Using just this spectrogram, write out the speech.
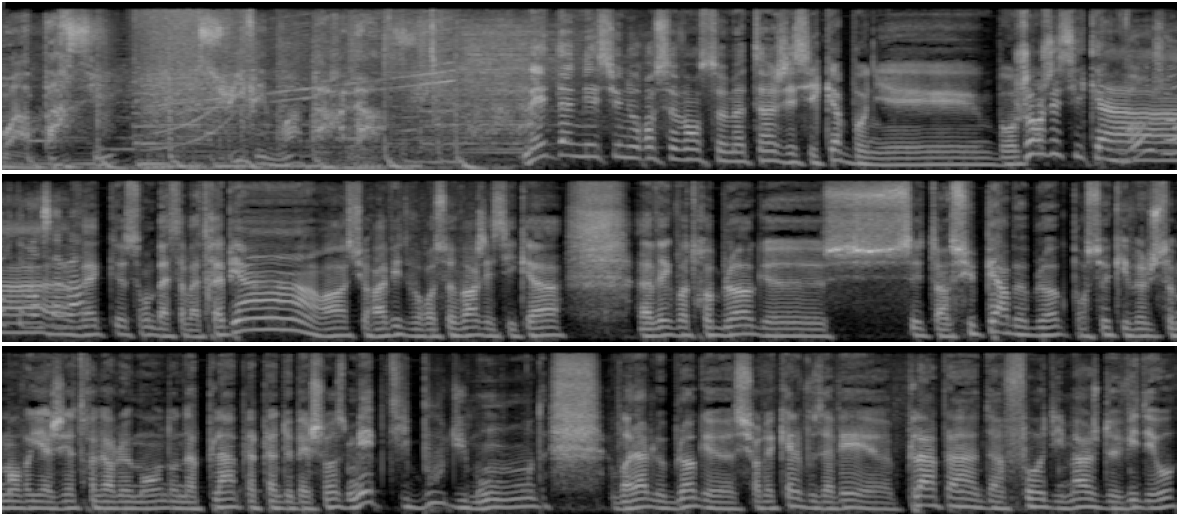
Suivez-moi par-ci, suivez-moi par-là. Mesdames, Messieurs, nous recevons ce matin Jessica Bonnier. Bonjour Jessica. Bonjour, comment ça va Avec son, bah, ça va très bien. Oh, je suis ravi de vous recevoir Jessica avec votre blog. euh, C'est un superbe blog pour ceux qui veulent justement voyager à travers le monde. On a plein, plein, plein de belles choses. Mes petits bouts du monde. Voilà le blog euh, sur lequel vous avez euh, plein, plein d'infos, d'images, de vidéos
